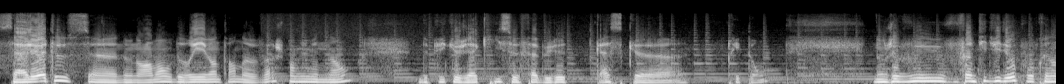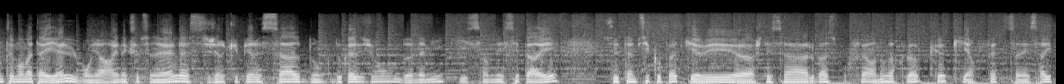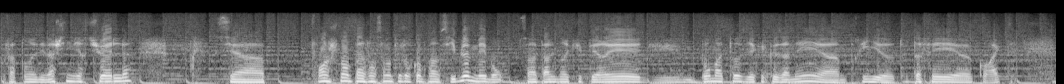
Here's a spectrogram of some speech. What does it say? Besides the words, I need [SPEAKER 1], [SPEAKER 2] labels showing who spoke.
[SPEAKER 1] Salut à tous euh, Donc normalement vous devriez m'entendre vachement mieux maintenant, depuis que j'ai acquis ce fabuleux casque euh, Triton. Donc j'ai voulu vous faire une petite vidéo pour vous présenter mon matériel, bon il n'y a rien d'exceptionnel, j'ai récupéré ça donc d'occasion d'un ami qui s'en est séparé. C'est un psychopathe qui avait euh, acheté ça à la base pour faire un overclock, qui en fait ça est servi pour faire tourner des machines virtuelles. C'est à Franchement pas forcément toujours compréhensible, mais bon, ça m'a permis de récupérer du bon matos il y a quelques années à un prix euh, tout à fait euh, correct.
